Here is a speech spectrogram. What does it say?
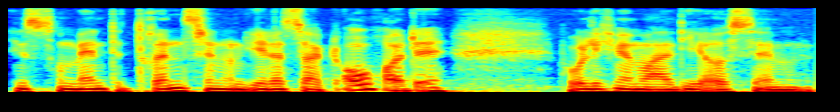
Instrumente drin sind und jeder sagt, oh, heute hole ich mir mal die aus dem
